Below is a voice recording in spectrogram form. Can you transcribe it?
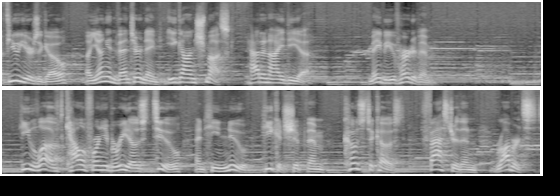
A few years ago, a young inventor named Egon Schmusk had an idea. Maybe you've heard of him. He loved California burritos too, and he knew he could ship them coast to coast faster than Robert's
